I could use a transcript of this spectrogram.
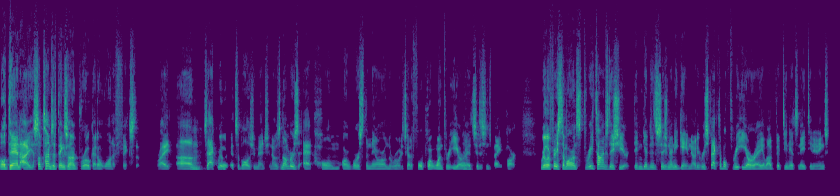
Well, Dan, I sometimes if things aren't broke, I don't want to fix them. Right, um, Hmm. Zack Wheeler gets the ball as you mentioned. Now his numbers at home are worse than they are on the road. He's got a 4.13 ERA at Citizens Bank Park. Wheeler faced the Marlins three times this year. Didn't get a decision any game. Now, a respectable three ERA, allowed 15 hits in 18 innings.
